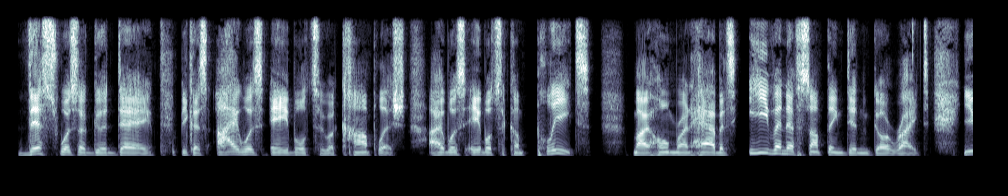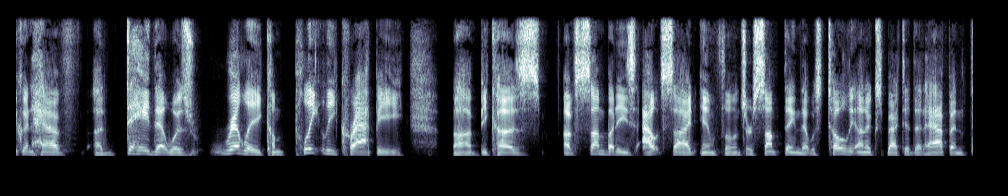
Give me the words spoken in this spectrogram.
this was a good day because I was able to accomplish, I was able to complete my home run habits, even if something didn't go right. You can have a day that was really completely crappy uh, because of somebody's outside influence or something that was totally unexpected that happened,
